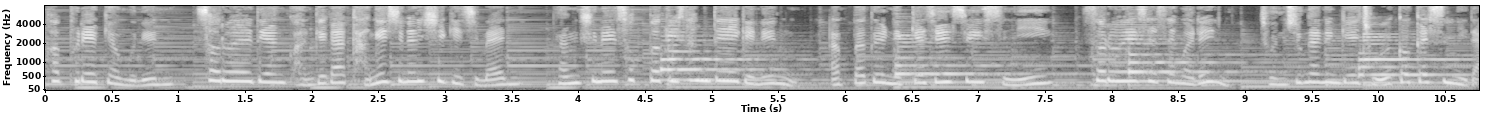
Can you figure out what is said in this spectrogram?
커플의 경우는 서로에 대한 관계가 강해지는 시기지만 당신의 속박이 상대에게는 압박을 느껴질 수 있으니 서로의 사생활은 존중하는 게 좋을 것 같습니다.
